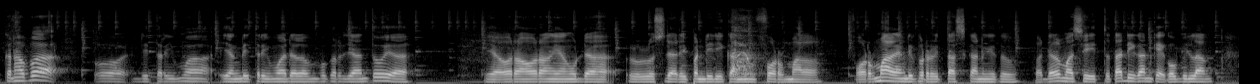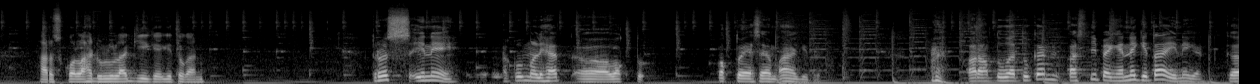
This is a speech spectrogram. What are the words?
Kenapa oh, diterima yang diterima dalam pekerjaan tuh ya ya orang-orang yang udah lulus dari pendidikan formal formal yang diprioritaskan gitu. Padahal masih itu tadi kan kayak kau bilang harus sekolah dulu lagi kayak gitu kan Terus ini aku melihat eh, waktu waktu SMA gitu. Orang tua tuh kan pasti pengennya kita ini kan ke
